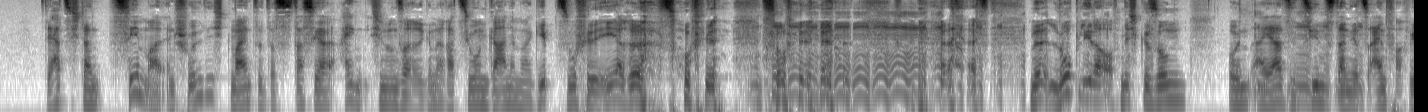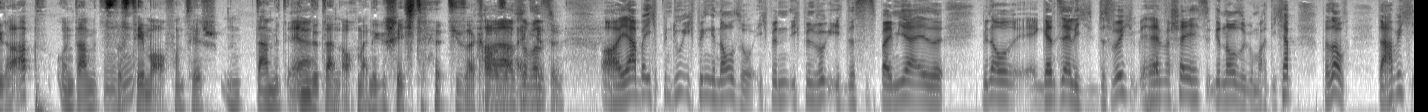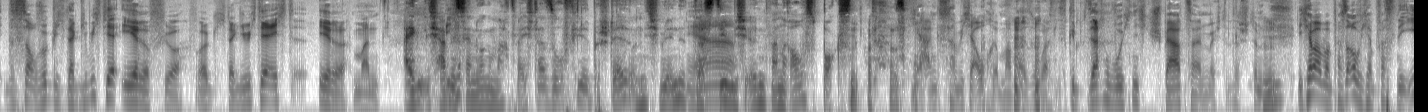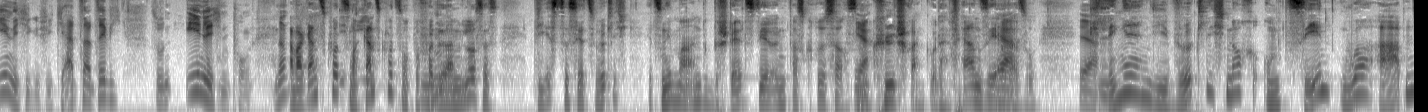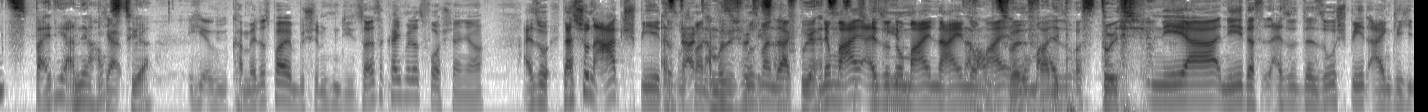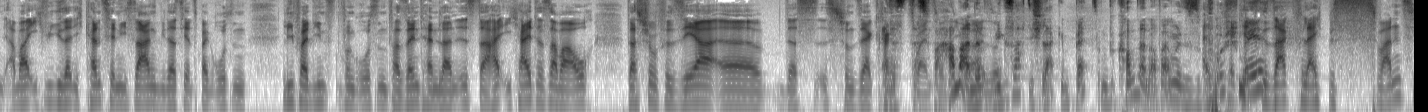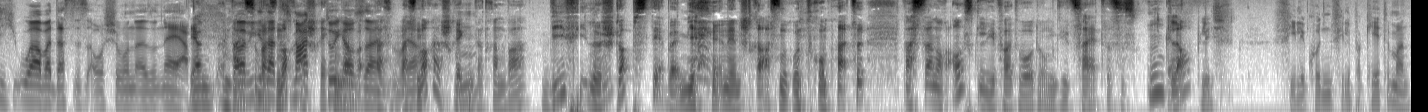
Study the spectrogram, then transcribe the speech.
der hat sich dann zehnmal entschuldigt, meinte, dass es das ja eigentlich in unserer Generation gar nicht mehr gibt. So viel Ehre, so viel, so viel als, ne, Loblieder auf mich gesungen. Und naja, sie ziehen es dann jetzt einfach wieder ab und damit ist das mhm. Thema auch vom Tisch. Und damit ja. endet dann auch meine Geschichte dieser Kausalkette. Oh ja, aber ich bin du, ich bin genauso. Ich bin, ich bin wirklich, das ist bei mir, also ich bin auch äh, ganz ehrlich, das würde ich wahrscheinlich genauso gemacht. Ich habe, pass auf, da habe ich, das ist auch wirklich, da gebe ich dir Ehre für, wirklich, da gebe ich dir echt Ehre, Mann. Eigentlich habe ich es ja nur gemacht, weil ich da so viel bestelle und ich will nicht, ja. dass die mich irgendwann rausboxen oder so. Die Angst habe ich auch immer bei sowas. es gibt Sachen, wo ich nicht gesperrt sein möchte, das stimmt. Hm. Ich habe aber, pass auf, ich habe fast eine ähnliche Geschichte. Die hat tatsächlich so einen ähnlichen Punkt. Ne? Aber ganz kurz noch, ganz kurz noch, bevor mhm. du dann los ist. Wie ist das jetzt wirklich? Jetzt nimm mal an, du bestellst dir irgendwas Größeres, ja. einen Kühlschrank oder einen Fernseher ja. oder so. Ja. Klingeln die wirklich noch um 10 Uhr abends bei dir an der Haustür? Ich, ich kann mir das bei bestimmten Dienstleistern kann ich mir das vorstellen, ja. Also das ist schon arg spät. Also da, muss man, da muss ich wirklich muss man sagen, früher normal, also normal, nein, da normal. Um 12 war die also Post durch. Nee, ja, nee, das also das, so spät eigentlich. Aber ich, wie gesagt, ich kann es ja nicht sagen, wie das jetzt bei großen Lieferdiensten von großen Versendhändlern ist. Da, ich halte es aber auch, das schon für sehr, äh, das ist schon sehr krank. Ja, das, das war Hammer, ne? Also, wie gesagt, ich lag im Bett und bekomme dann auf einmal diese also Push-Mail. Ich hätte jetzt gesagt, vielleicht bis 20 Uhr, aber das ist auch schon, also naja. Ja, und, und aber weißt wie du, gesagt, was noch erschreckender, war, was, was ja? noch erschreckender mhm. dran war, wie viele mhm. Stops der bei mir in den Straßen rundherum hatte, was da noch ausgeliefert wurde um die Zeit. Das ist unglaublich. Viele Kunden, viele Pakete, Mann.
